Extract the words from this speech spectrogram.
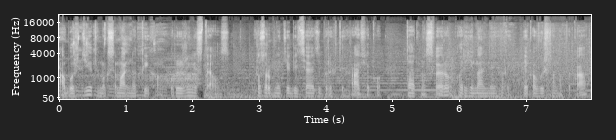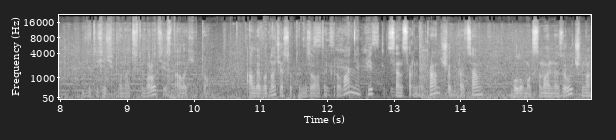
або ж діяти максимально тихо у режимі стелс. Розробники обіцяють зберегти графіку та атмосферу оригінальної гри, яка вийшла на ПК у 2012 році і стала хітом. Але водночас оптимізувати керування під сенсорний екран, щоб гравцям було максимально зручно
